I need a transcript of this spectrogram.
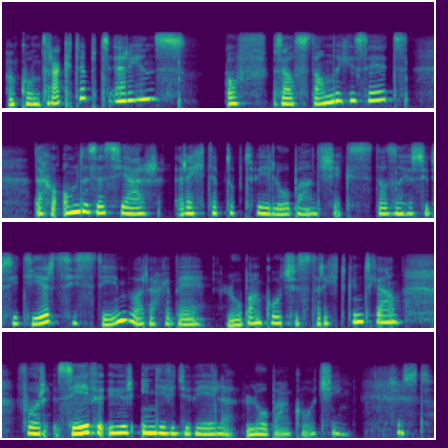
een contract hebt ergens, of zelfstandige bent, dat je om de zes jaar recht hebt op twee loopbaanchecks. Dat is een gesubsidieerd systeem waar dat je bij loopbaancoaches terecht kunt gaan voor zeven uur individuele loopbaancoaching. Juist.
